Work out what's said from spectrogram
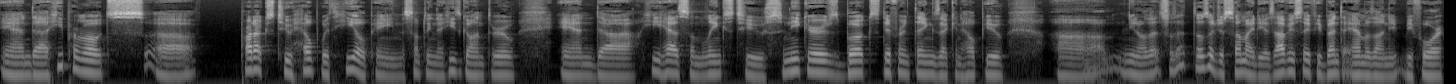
and uh, he promotes uh, products to help with heel pain, something that he's gone through. And uh, he has some links to sneakers, books, different things that can help you um, you know that so that those are just some ideas. Obviously, if you've been to Amazon before,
